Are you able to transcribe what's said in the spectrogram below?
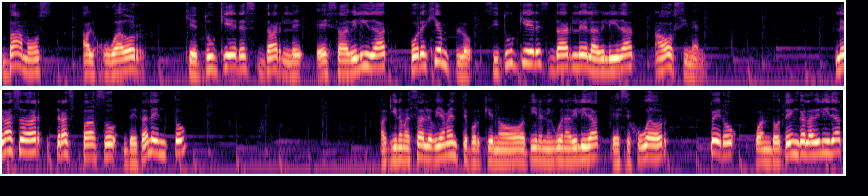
vamos al jugador que tú quieres darle esa habilidad. Por ejemplo, si tú quieres darle la habilidad a Osimen. Le vas a dar traspaso de talento. Aquí no me sale obviamente porque no tiene ninguna habilidad ese jugador. Pero cuando tenga la habilidad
